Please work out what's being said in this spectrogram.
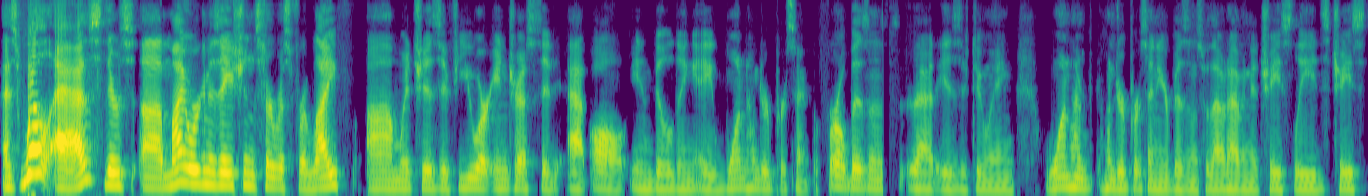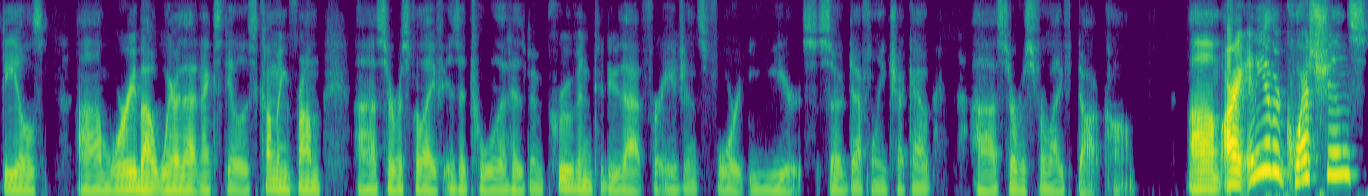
As well as there's uh, my organization, Service for Life, um, which is if you are interested at all in building a 100% referral business that is doing 100% of your business without having to chase leads, chase deals, um, worry about where that next deal is coming from. Uh, Service for Life is a tool that has been proven to do that for agents for years. So definitely check out uh, serviceforlife.com. Um, all right, any other questions?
